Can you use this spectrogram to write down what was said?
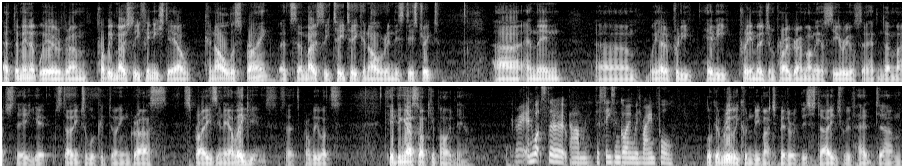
At the minute, we're um, probably mostly finished our canola spraying. It's uh, mostly TT canola in this district. Uh, and then um, we had a pretty heavy pre emergent program on our cereals, so haven't done much there yet. Starting to look at doing grass sprays in our legumes. So that's probably what's keeping us occupied now. Great. And what's the um, the season going with rainfall? Look, it really couldn't be much better at this stage. We've had um,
